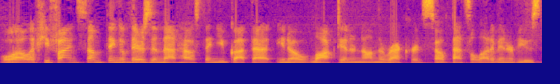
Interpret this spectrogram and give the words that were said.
well, if you find something of theirs in that house, then you've got that, you know, locked in and on the record. So that's a lot of interviews.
